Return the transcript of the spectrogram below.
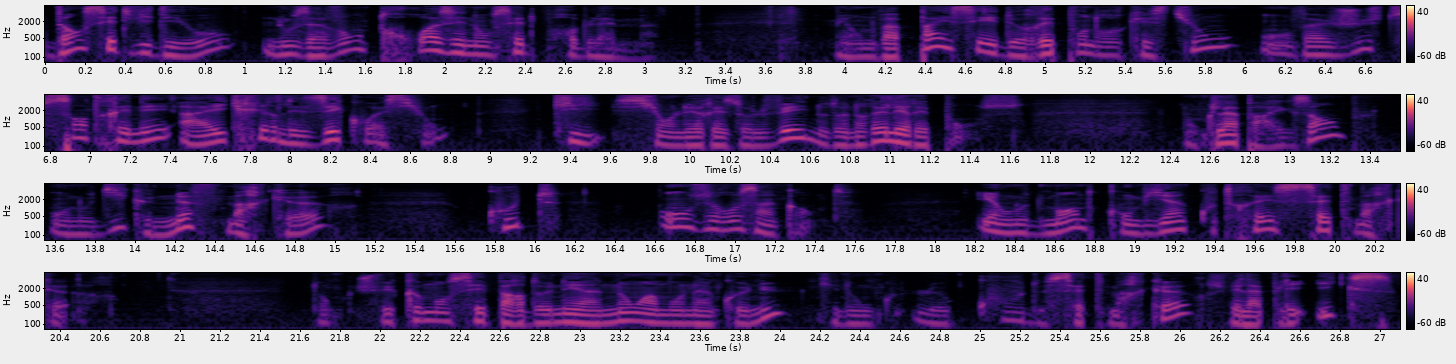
Dans cette vidéo, nous avons trois énoncés de problèmes. Mais on ne va pas essayer de répondre aux questions, on va juste s'entraîner à écrire les équations qui, si on les résolvait, nous donneraient les réponses. Donc là, par exemple, on nous dit que 9 marqueurs coûtent 11,50 euros. Et on nous demande combien coûterait 7 marqueurs. Donc je vais commencer par donner un nom à mon inconnu, qui est donc le coût de 7 marqueurs. Je vais l'appeler x.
